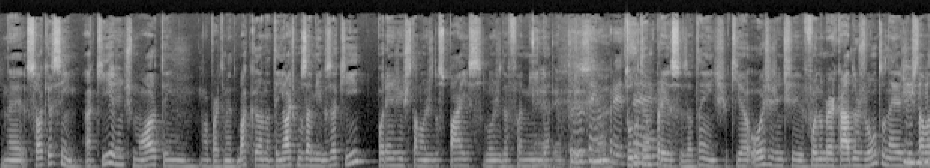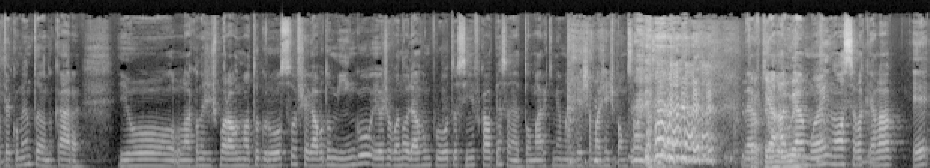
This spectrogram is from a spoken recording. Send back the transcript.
Né? Só que assim, aqui a gente mora, tem um apartamento bacana, tem ótimos amigos aqui, porém a gente está longe dos pais, longe da família. tem um Tudo tem um preço. Tudo É. tem um preço, exatamente. O que é- hoje a gente foi no mercado juntos, né? A gente estava até comentando, cara. Eu lá quando a gente morava no Mato Grosso, chegava o domingo, eu e a Giovana olhava um pro outro assim e ficava pensando, né, tomara que minha mãe ia chamar a gente pra almoçar na casa dela. né? Porque a, a minha mãe, nossa, ela, ela é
